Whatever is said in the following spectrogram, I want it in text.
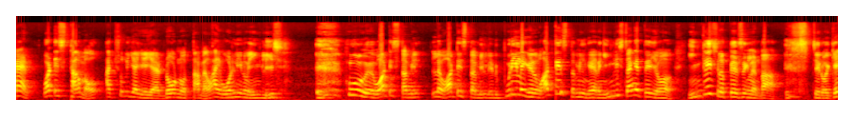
man what is Tamil actually I don't know Tamil I only know English I what is Tamil இல்லை வாட் இஸ் தமிழ் எனக்கு புரியலைங்க வாட் இஸ் தமிழ்ங்க எனக்கு இங்கிலீஷ் தாங்க தெரியும். இங்கிலீஷில் பேசுங்களேன்டா. சரி ஓகே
